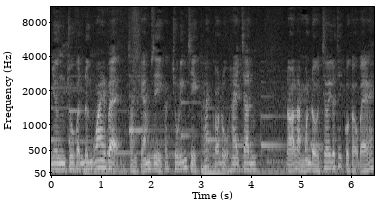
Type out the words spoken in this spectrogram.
Nhưng chú vẫn đứng oai vệ Chẳng kém gì các chú lính chỉ khác có đủ hai chân Đó là món đồ chơi yêu thích của cậu bé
